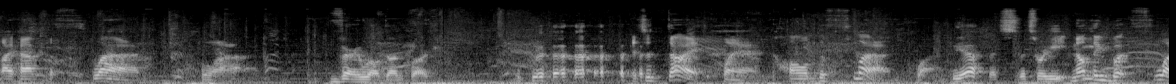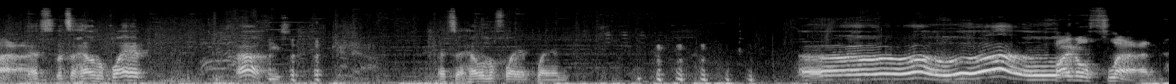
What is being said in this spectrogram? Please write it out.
I have the flag. Flag. Very well done, Clark. It's a diet plan called the flat plan. Yeah, that's that's where you Eat nothing but flat. That's that's a hell of a plan. Ah, geez. That's a hell of a flan plan. oh, oh, Final flan.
